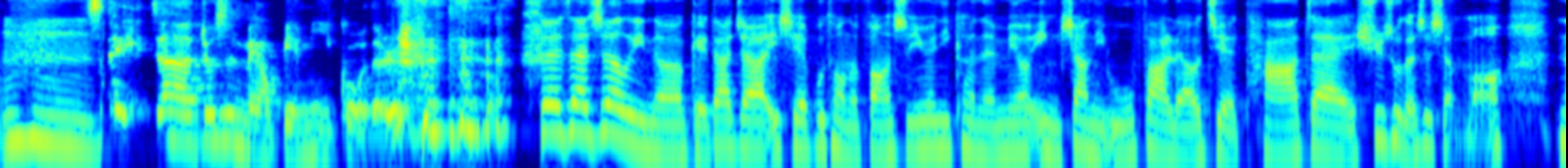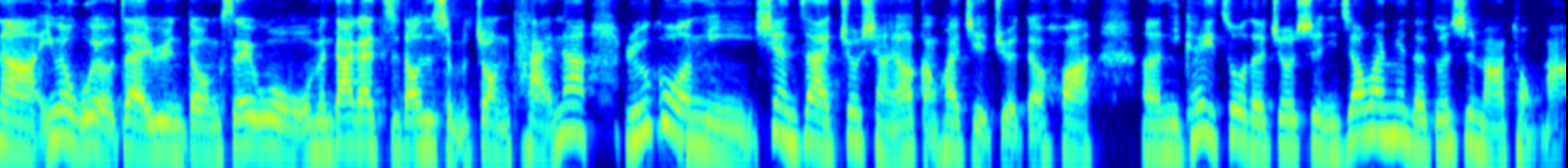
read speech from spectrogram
嗯哼，所以真的就是没有便秘过的人。所以在这里呢，给大家一些不同的方式，因为你可能没有影像，你无法了解他在叙述的是什么。那因为我有在运动，所以我我们大概知道是什么状态。那如果你现在就想要赶快解决的话，呃，你可以做的就是，你知道外面的蹲式马桶嘛？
